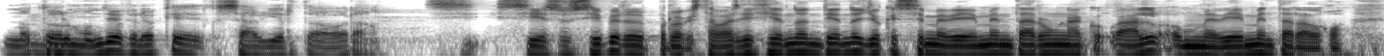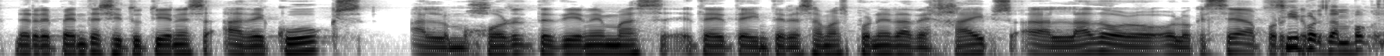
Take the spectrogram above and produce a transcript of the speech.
No todo el mundo, yo creo que se ha abierto ahora. Sí, eso sí, pero por lo que estabas diciendo entiendo yo que se me voy a inventar una algo, me voy a inventar algo. De repente, si tú tienes a The Cooks, a lo mejor te tiene más, te, interesa más poner a The Hypes al lado o, lo que sea. Sí, pero tampoco,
